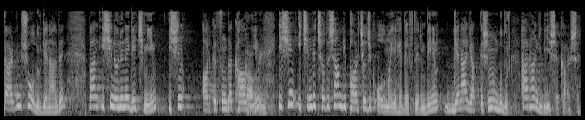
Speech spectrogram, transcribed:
derdim şu olur genelde. Ben işin önüne geçmeyeyim, işin arkasında kalmayayım. Kalmayayım. İşin içinde çalışan bir parçacık olmayı hedeflerim. Benim genel yaklaşımım budur. Herhangi bir işe karşı.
